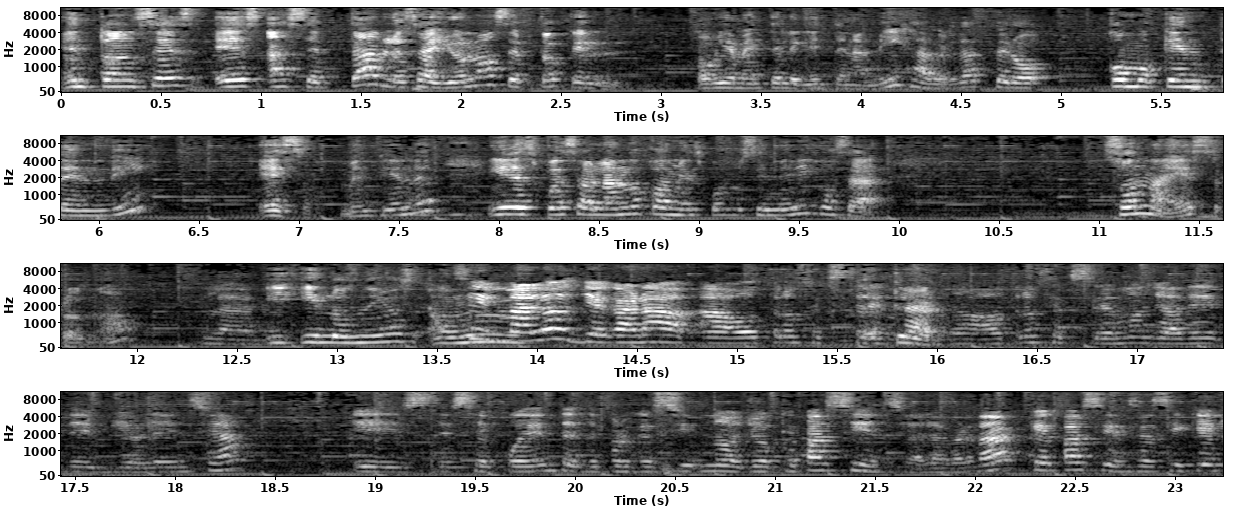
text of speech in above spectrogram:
Entonces es aceptable. O sea, yo no acepto que obviamente le griten a mi hija, ¿verdad? Pero como que entendí eso, ¿me entiendes? Y después hablando con mi esposo sí me dijo, o sea, son maestros, ¿no? Claro. Y, y los niños aún... Sí, malo llegar a, a otros extremos, Claro. ¿no? A otros extremos ya de, de violencia. Este, se puede entender, porque si, no, yo, qué paciencia, la verdad, qué paciencia. Así que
